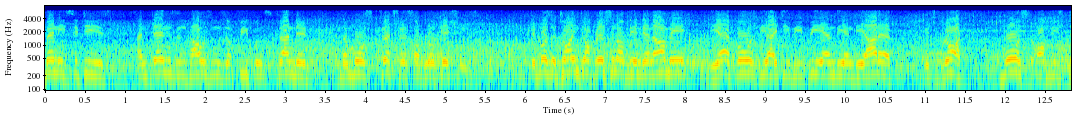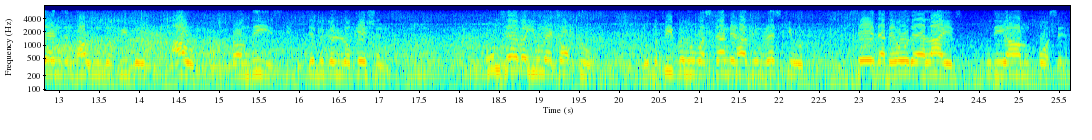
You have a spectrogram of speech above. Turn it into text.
many cities and tens and thousands of people stranded in the most treacherous of locations. It was a joint operation of the Indian Army, the Air Force, the ITBP and the NDRF which brought most of these tens and thousands of people out from these difficult locations. Whomsoever you may talk to, the people who were stranded have been rescued say that they owe their lives to the armed forces.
